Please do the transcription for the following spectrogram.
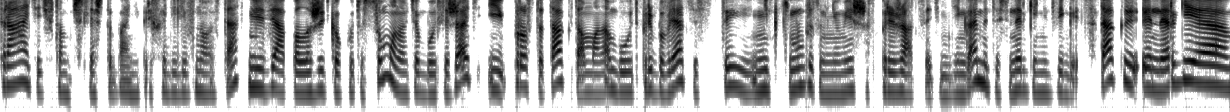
тратить, в том числе, чтобы они приходили вновь, да. Нельзя положить какую-то сумму, она у тебя будет лежать, и просто так там она будет прибавляться, если ты никаким образом не умеешь распоряжаться этими деньгами, то есть энергия не двигается. Так и энергия,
